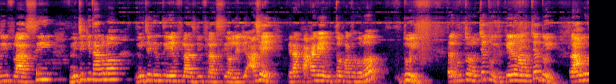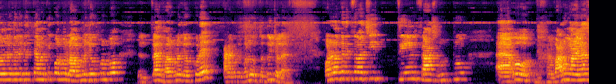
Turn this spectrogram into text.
B plus C নিচে কি থাকল? নিচে কিন্তু A plus B plus C already আছে। এটা কাটা গিয়ে উত্তর কত হলো? দুই। তাহলে উত্তর হচ্ছে দুই কে এর মান হচ্ছে দুই? তাহলে অঙ্ক দমনের ক্ষেত্রে আমরা কি করব? লবগুলো যোগ করব প্লাস ভরগুলো যোগ করে কাটাকুটি করলে উত্তর দুই চলে আসবে। পরের অঙ্কে দেখতে পাচ্ছি তিন প্লাস রুট টু ও বারো মাইনাস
